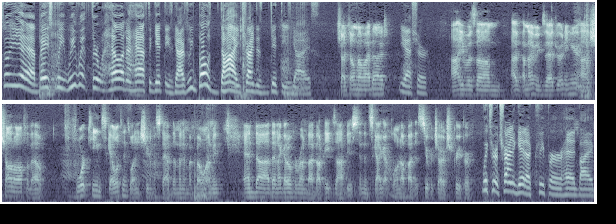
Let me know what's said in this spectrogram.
So yeah, basically we went through hell and a half to get these guys. We both died trying to get these guys. Should I tell him how I died? Yeah, sure. I was um I, I'm not even exaggerating here. I shot off about 14 skeletons. Well, I didn't shoot them. I stabbed them, and then my bow on me. And uh, then I got overrun by about eight zombies, and then Sky got blown up by this supercharged creeper. Which we were trying to get a creeper head by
